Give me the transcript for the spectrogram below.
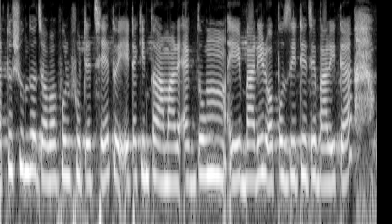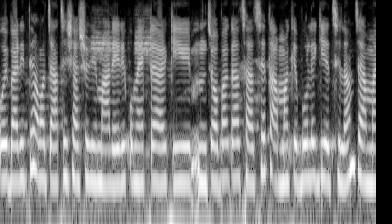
এত সুন্দর জবা ফুল ফুটেছে। তো এটা কিন্তু আমার একদম এই বাড়ির অপোজিটে যে বাড়িটা, ওই বাড়িতে আমার চাচি, শাশুড়ি, মার এরকম একটা আর কি জবা গাছ আছে। তো আম্মাকে বলে গিয়েছিলাম যে, আম্মা,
